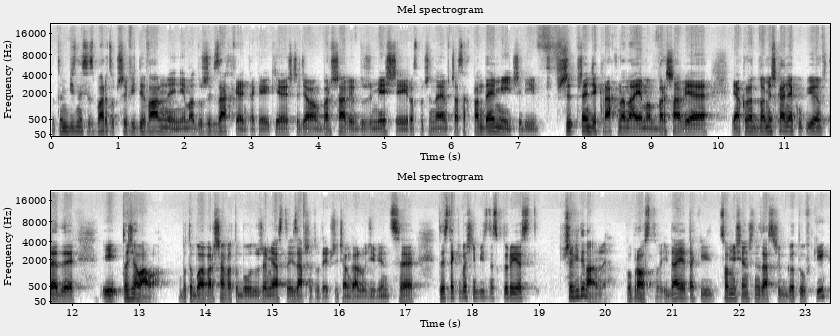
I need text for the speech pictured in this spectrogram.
to ten biznes jest bardzo przewidywalny, nie ma dużych zachwiań. Tak jak ja jeszcze działam w Warszawie, w dużym mieście i rozpoczynałem w czasach pandemii, czyli wszędzie krach na najem, a w Warszawie ja akurat dwa mieszkania kupiłem wtedy i to działało bo to była Warszawa, to było duże miasto i zawsze tutaj przyciąga ludzi, więc e, to jest taki właśnie biznes, który jest przewidywalny. Po prostu i daje taki comiesięczny zastrzyk gotówki.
